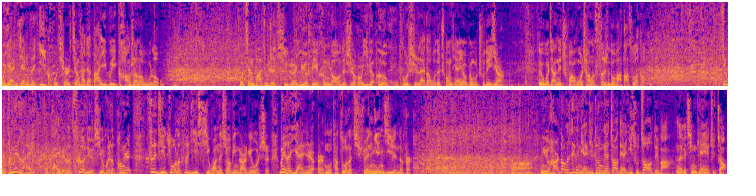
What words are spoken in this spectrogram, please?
我眼见着他一口气儿将他家大衣柜扛上了五楼，我真怕就这体格岳飞横高的时候，一个饿虎扑食来到我的床前要跟我处对象，所以我家那窗户我唱了四十多把大锁头。结果他没来，他改变了策略，学会了烹饪，自己做了自己喜欢的小饼干给我吃。为了掩人耳目，他做了全年级人的份儿。女孩到了这个年纪都应该照点艺术照，对吧？那个晴天也去照，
